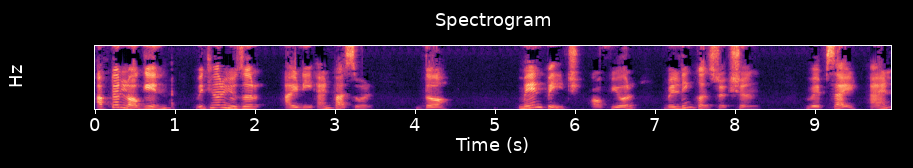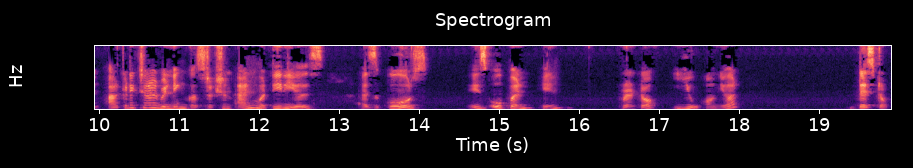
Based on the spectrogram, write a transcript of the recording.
after login with your user ID and password, the main page of your building construction website and architectural building construction and materials as a course is open in front of you on your desktop.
